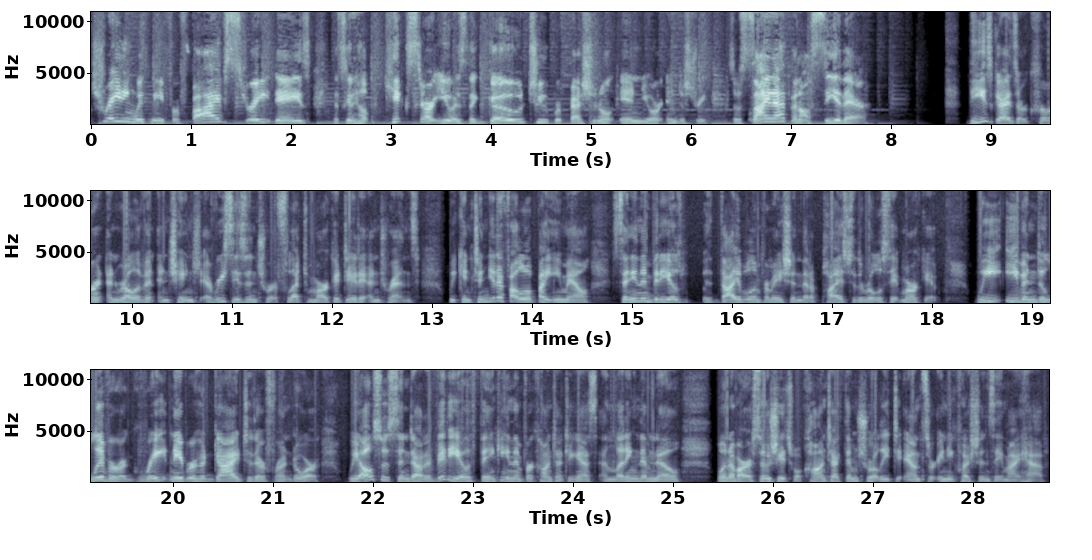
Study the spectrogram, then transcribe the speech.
training with me for five straight days that's going to help kickstart you as the go to professional in your industry. So sign up and I'll see you there. These guides are current and relevant and changed every season to reflect market data and trends. We continue to follow up by email, sending them videos with valuable information that applies to the real estate market. We even deliver a great neighborhood guide to their front door. We also send out a video thanking them for contacting us and letting them know one of our associates will contact them shortly to answer any questions they might have.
